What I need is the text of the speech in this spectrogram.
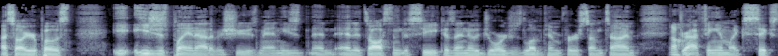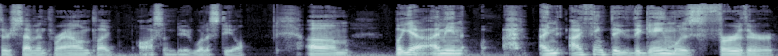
I saw your post. He's just playing out of his shoes, man. He's and and it's awesome to see because I know George has loved him for some time. Uh-huh. Drafting him like sixth or seventh round, like awesome, dude. What a steal. Um, but yeah, I mean, I I think the the game was further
